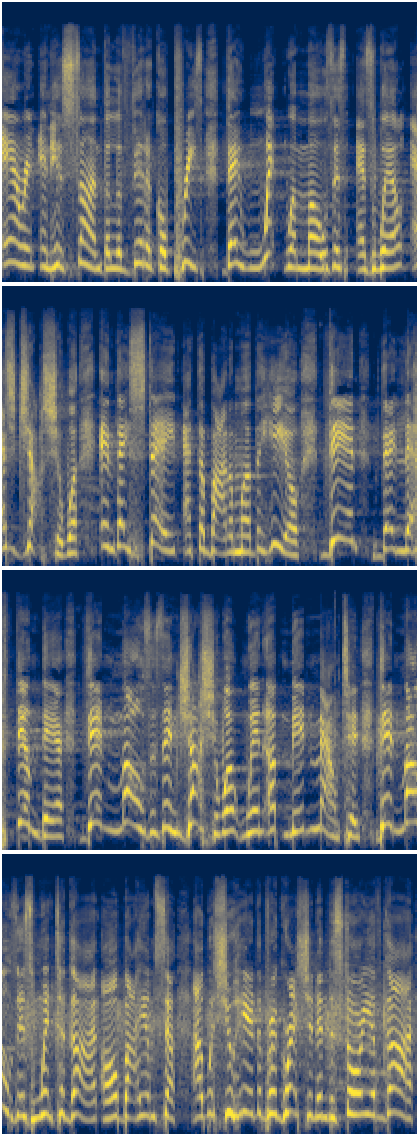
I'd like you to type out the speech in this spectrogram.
Aaron and his son, the Levitical priests, they went with Moses as well as Joshua, and they stayed at the bottom of the hill. Then they left them there. Then Moses and Joshua went up mid mountain. Then Moses went to God all by himself. I wish you hear the progression in the story of God.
